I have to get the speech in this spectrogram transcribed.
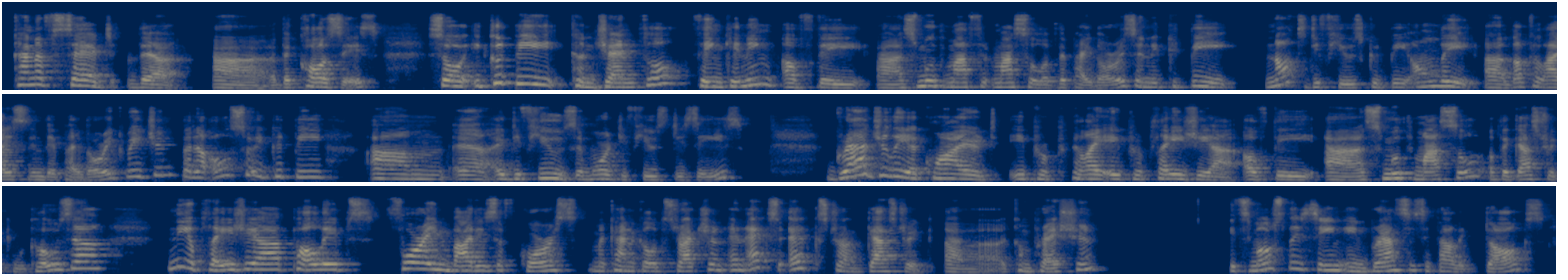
kind of said the uh, the causes. So it could be congenital thickening of the uh, smooth muscle of the pylorus, and it could be not diffuse, could be only uh, localized in the pyloric region, but also it could be um, a, a, diffuse, a more diffuse disease. Gradually acquired hyperplasia of the uh, smooth muscle of the gastric mucosa, neoplasia, polyps, foreign bodies, of course, mechanical obstruction, and ex extra gastric uh, compression. It's mostly seen in brachycephalic dogs,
